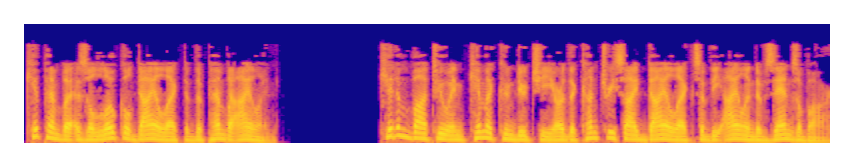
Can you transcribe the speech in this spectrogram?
Kipemba is a local dialect of the Pemba island. Kitumbatu and Kimakunduchi are the countryside dialects of the island of Zanzibar.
